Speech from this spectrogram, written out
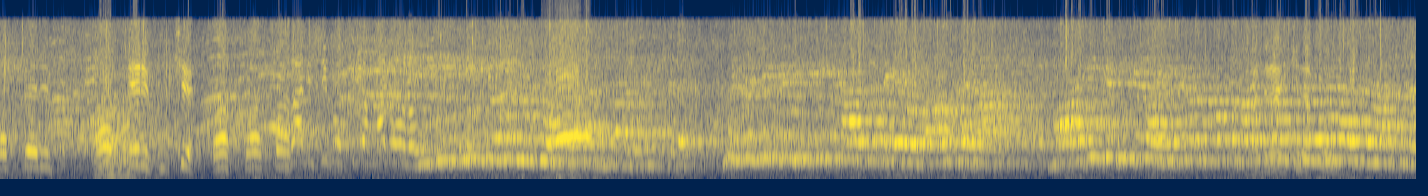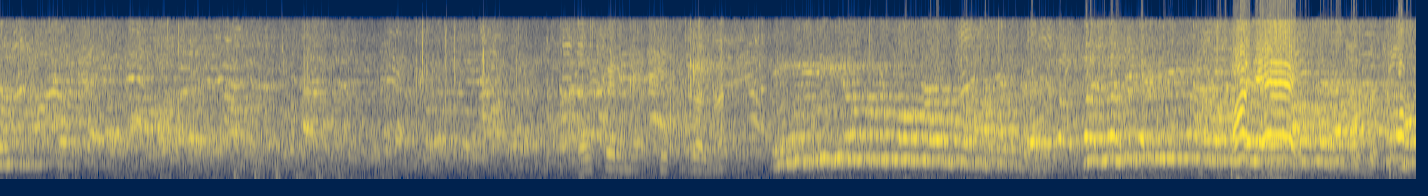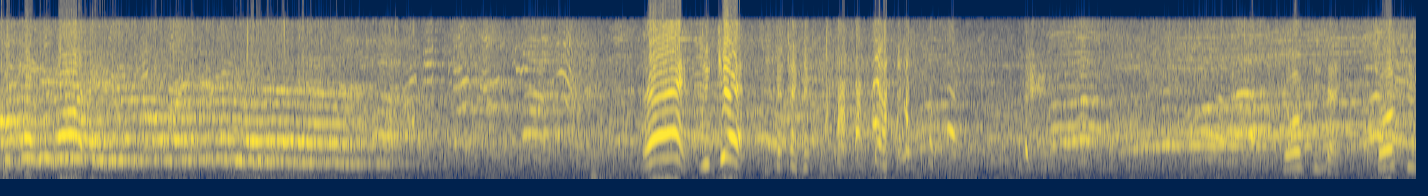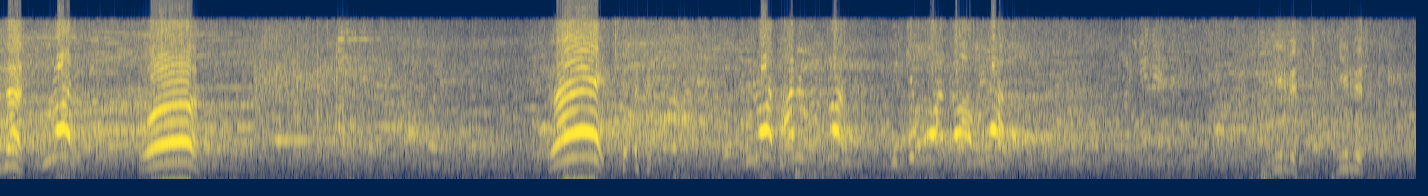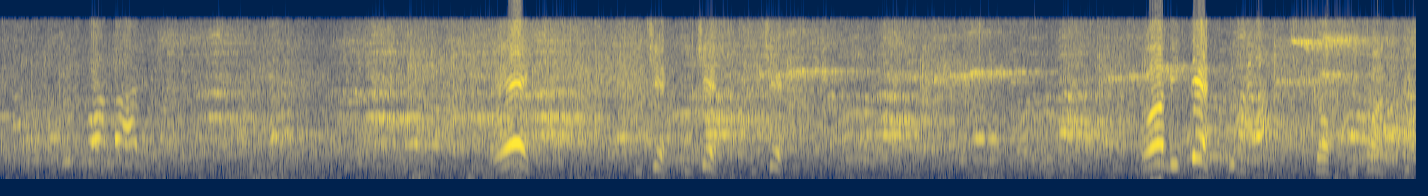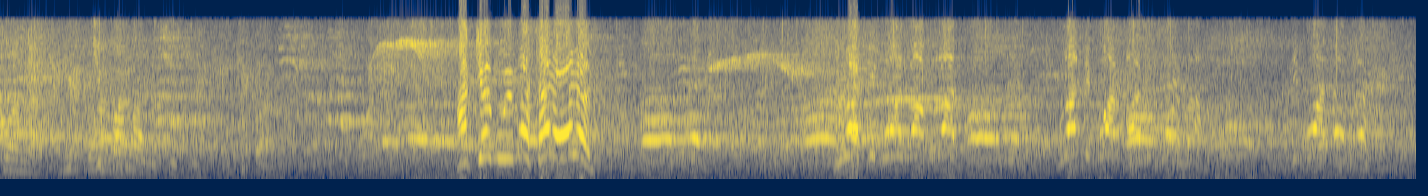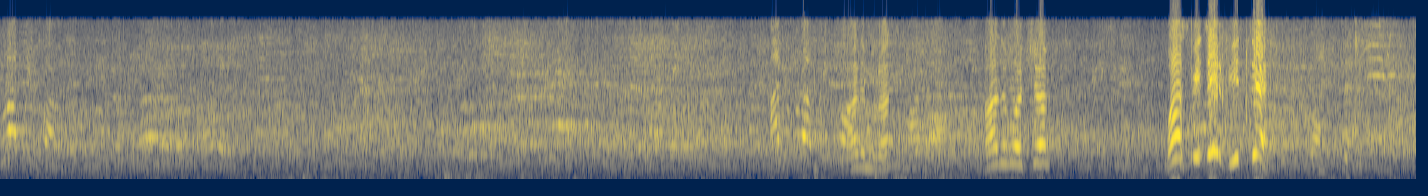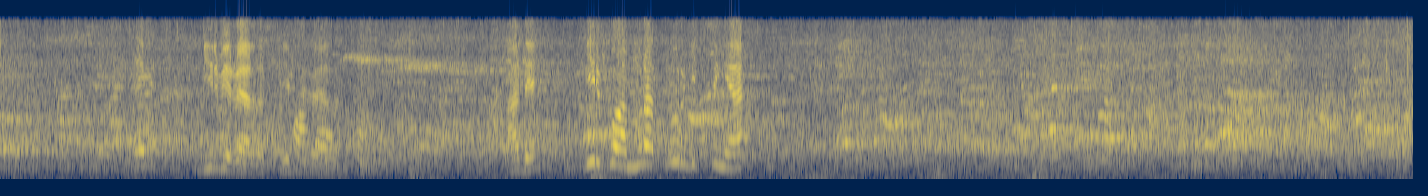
Aferin. Aferin iki. Bas bas bas. Ben işi götürüyorum hadi oğlum. Hadi lan iki dakika. Aferin lan. Çok güzel lan. Hadi. Çok güzel. İki! Çok güzel. Çok güzel. Murat! Oo! Hey! Murat hadi Murat! İki puan daha Murat! 1-1. 1-1. Üç puan daha hadi. Hey! 2 2 2 Oo bitti. Bitti lan. Yok, bir puan. Bir puan lazım. Bir puan, puan lazım. İki, iki. İki puan. Hakem uymasana oğlum. Murat bir puan daha Murat! Murat bir puan daha bir puan daha! Bir puan daha Murat! Murat bir puan! Hadi Murat! Hadi Murat. Hadi koçum. Bas bitir. Bitti. 1-1 verdi. 1-1 verdi. Hadi. Bir puan Murat vur gitsin ya.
